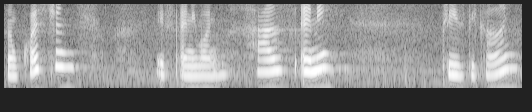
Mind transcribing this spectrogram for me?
some questions. If anyone has any, please be kind.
